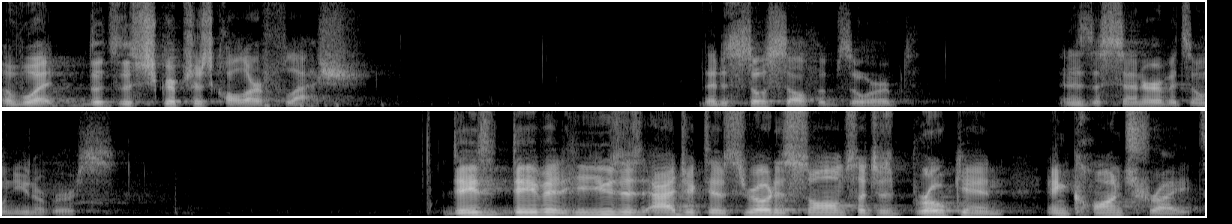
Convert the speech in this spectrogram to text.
of what the, the scriptures call our flesh that is so self absorbed and is the center of its own universe. David, he uses adjectives throughout his psalm such as broken and contrite.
